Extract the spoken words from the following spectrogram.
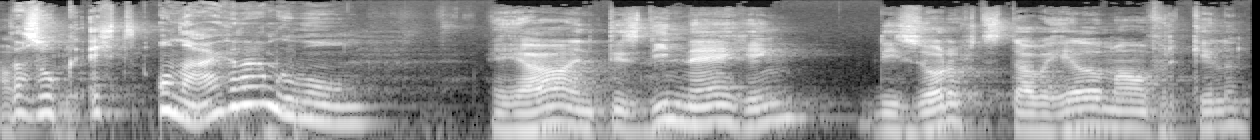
dat is ook echt onaangenaam gewoon. Ja, en het is die neiging die zorgt dat we helemaal verkillen.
